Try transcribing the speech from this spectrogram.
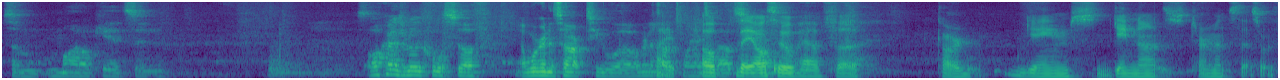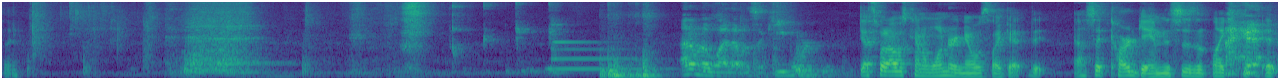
some model kits and all kinds of really cool stuff. And we're gonna talk to uh, we're gonna talk to Lance Oh, about. they also have uh, card games, game nuts, tournaments, that sort of thing. I don't know why that was a keyboard. That's what I was kind of wondering. I was like, I, I said card game. This isn't like it,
